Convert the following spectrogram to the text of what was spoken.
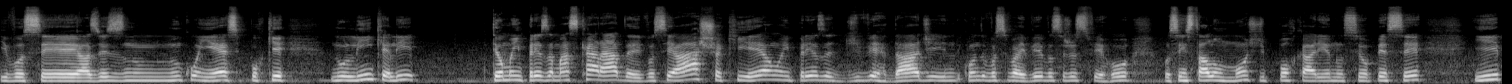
e você às vezes não conhece, porque no link ali ter uma empresa mascarada e você acha que é uma empresa de verdade e quando você vai ver você já se ferrou, você instala um monte de porcaria no seu PC e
